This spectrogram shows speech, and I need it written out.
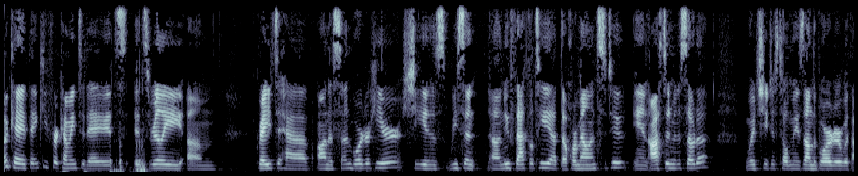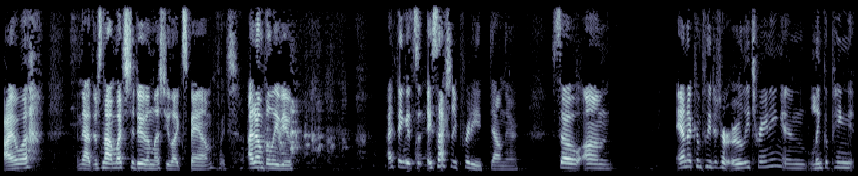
Okay, thank you for coming today. It's it's really um, great to have Anna Sundborger here. She is recent uh, new faculty at the Hormel Institute in Austin, Minnesota, which she just told me is on the border with Iowa, and that there's not much to do unless you like spam, which I don't believe you. I think it's it's actually pretty down there. So um, Anna completed her early training in Linköping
